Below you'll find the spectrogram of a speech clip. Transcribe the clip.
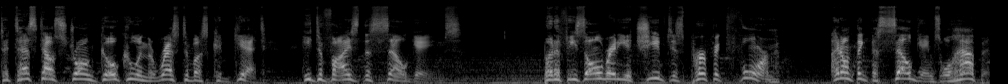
to test how strong Goku and the rest of us could get, he devised the Cell games. But if he's already achieved his perfect form, I don't think the Cell games will happen.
